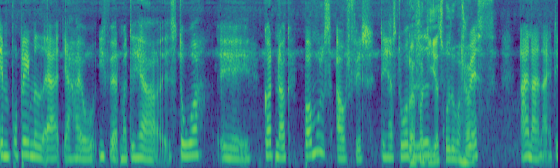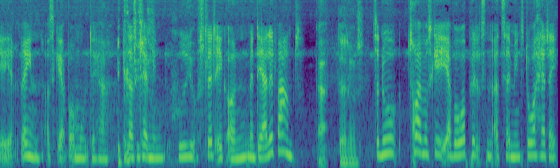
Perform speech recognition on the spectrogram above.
Jamen, problemet er, at jeg har jo iført mig det her øh, store, øh, godt nok bomulds-outfit. Det her store Hvad, hvide fordi jeg troede, det var dress. Nej, nej, nej, det er ren og skær bomuld, det her. Egyptisk? Ellers kan min hud jo slet ikke ånde, men det er lidt varmt. Ja, det er det også. Så nu tror jeg måske, jeg våger pelsen og tage min store hat af.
